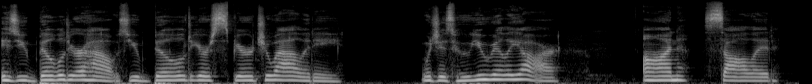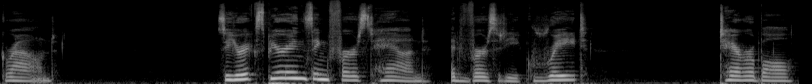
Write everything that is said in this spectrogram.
is you build your house, you build your spirituality, which is who you really are, on solid ground. So you're experiencing firsthand adversity, great, terrible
